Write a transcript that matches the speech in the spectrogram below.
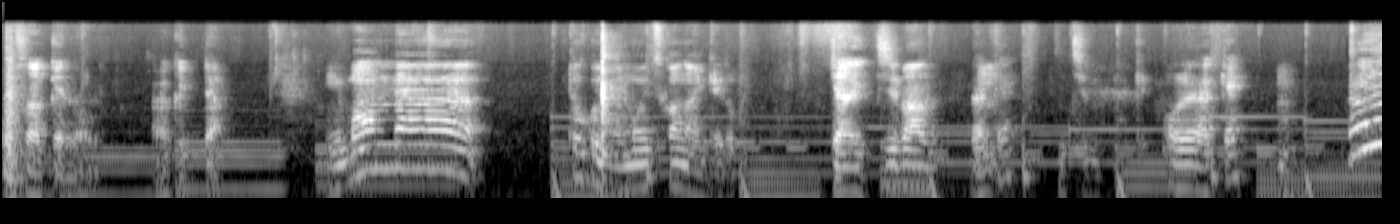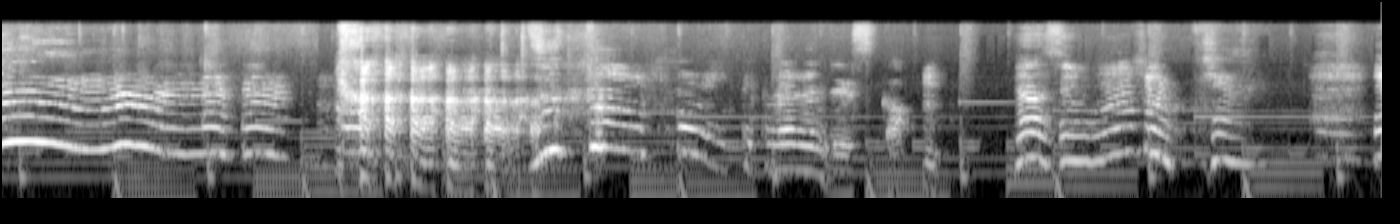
お酒飲む早く言って。2番目特に思いつかないけど。じゃあ一番だけ？一番だけ。俺だけ？うんうん。うん。ずっと一緒にいてくれるん。ですかうん。優しい優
